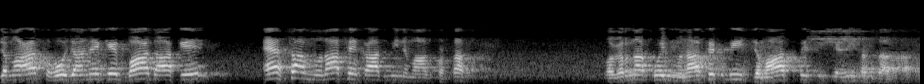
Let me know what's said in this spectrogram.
جماعت ہو جانے کے بعد آ کے ایسا منافق آدمی نماز پڑھتا تھا۔ مگر نہ کوئی منافق بھی جماعت سے پیچھے نہیں ہٹتا تھا۔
